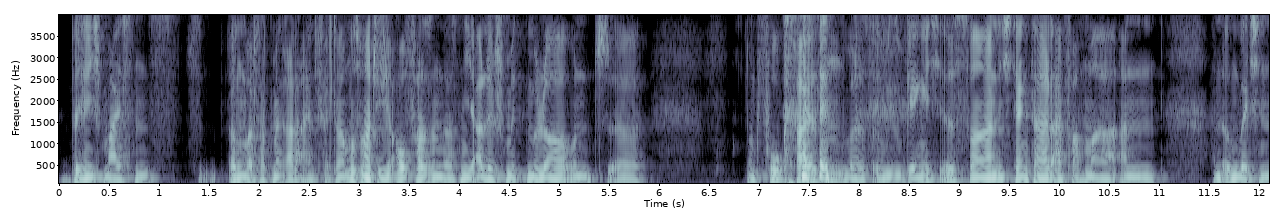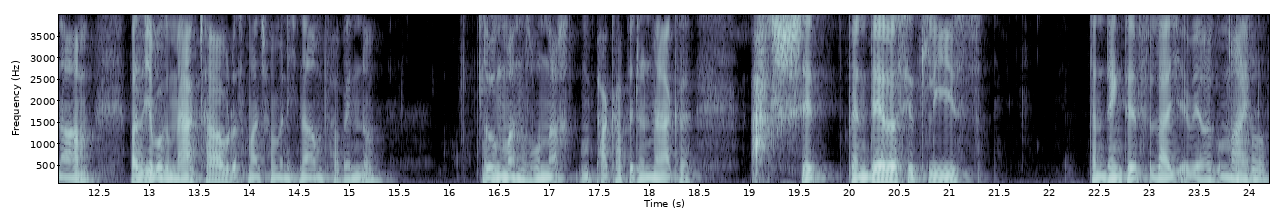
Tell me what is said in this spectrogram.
bin ich meistens irgendwas, was mir gerade einfällt. Da muss man natürlich aufpassen, dass nicht alle Schmidt, Müller und, äh, und Vogt heißen, weil das irgendwie so gängig ist, sondern ich denke dann halt einfach mal an, an irgendwelche Namen. Was ich aber gemerkt habe, dass manchmal, wenn ich Namen verwende, irgendwann so nach ein paar Kapiteln merke, ach shit, wenn der das jetzt liest, dann denkt er vielleicht, er wäre gemein. So,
